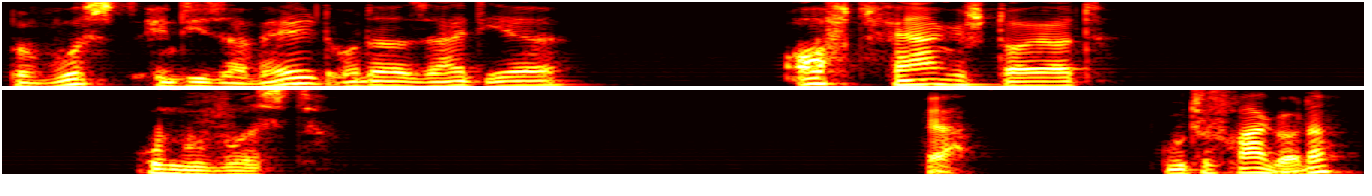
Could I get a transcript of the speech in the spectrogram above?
bewusst in dieser Welt oder seid ihr oft ferngesteuert, unbewusst? Ja, gute Frage, oder?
